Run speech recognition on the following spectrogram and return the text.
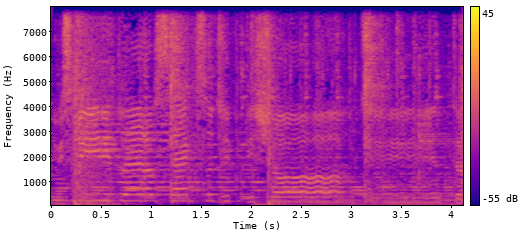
E o espírito era o sexo de Pichote. Então.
